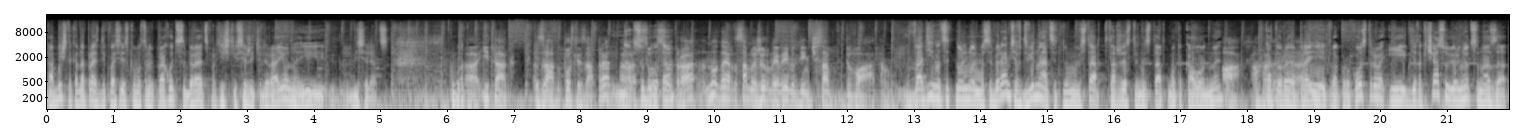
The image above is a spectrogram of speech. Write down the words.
обычно, когда праздник в Васильевском острове проходит, собираются практически все жители района и веселятся. Вот. а, Итак, за, послезавтра, Да, а, с, суббота. с утра, ну, наверное, самое жирное время где-нибудь часа в два, там, В 11.00 мы собираемся, в 12.00 старт, торжественный старт мотоколонны. А, ага, которая да. проедет вокруг острова и где-то к часу вернется назад.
